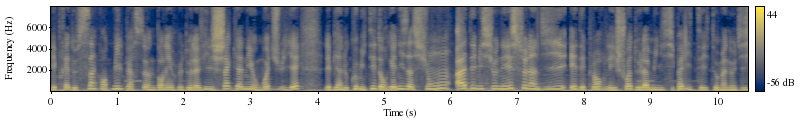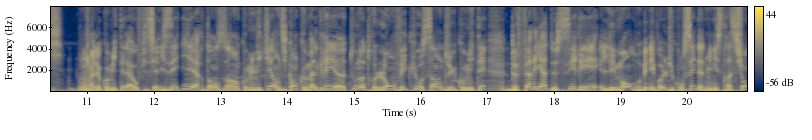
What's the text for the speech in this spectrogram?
et près de 50 000 personnes dans les rues de la ville chaque année au mois de juillet. Eh bien, le comité d'organisation a démissionné ce lundi et déplore les choix de la municipalité, Thomas Naudy. Ouais, Le comité l'a officialisé hier dans un communiqué indiquant que malgré euh, tout notre long vécu au sein du comité de Feria de Serré, les membres bénévoles du conseil d'administration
